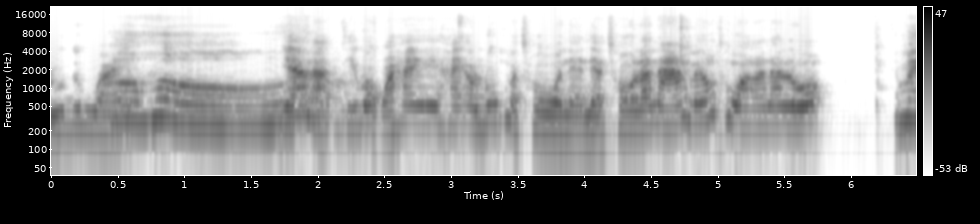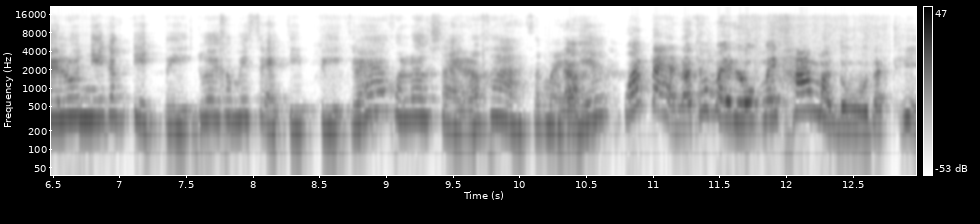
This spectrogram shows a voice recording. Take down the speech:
รู้ดูไว้ โอ้โหเนี่ยค่ะที่บอกว่าให้ให้เอารูปมาโชว์เนี่ยเนี่ยโชว์แล้วนะไม่ต้องทวงแล้วนะลูกทำไมรุ่นนี้ต้องติดปีกด้วยเขาไม่ใส่ติดปีกแล้วเขาเลิกใส่แล้วค่ะ สมัยแล้วเนี้ย ว่าแต่แล้วทำไมลูกไม่ข้ามมาดูสักที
